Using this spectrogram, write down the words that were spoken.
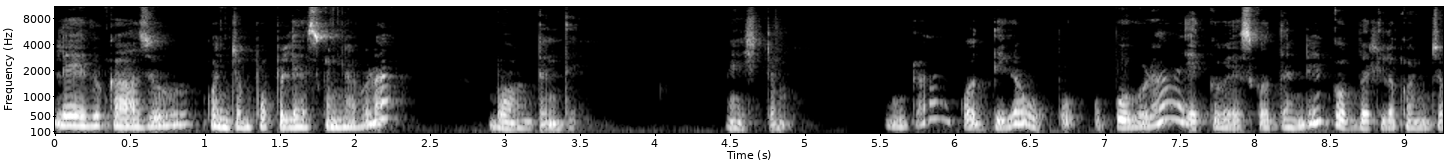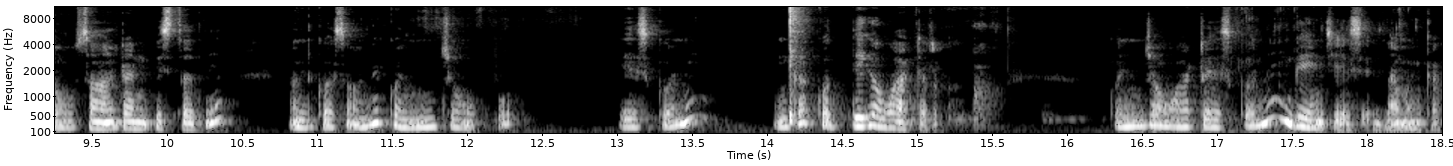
లేదు కాజు కొంచెం పప్పులు వేసుకున్నా కూడా బాగుంటుంది. మీ ఇష్టం. ఇంకా కొద్దిగా ఉప్పు. ఉప్పు కూడా ఎక్కువ వేసుకోవద్దండి. కొబ్బరిలో కొంచెం సాల్ట్ అనిపిస్తుంది. అందుకోసమని కొంచెం ఉప్పు వేసుకొని ఇంకా కొద్దిగా వాటర్. కొంచెం వాటర్ వేసుకొని గ్రైండ్ చేసేద్దాం ఇంకా.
